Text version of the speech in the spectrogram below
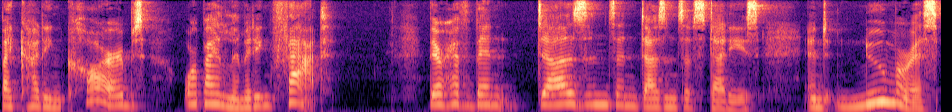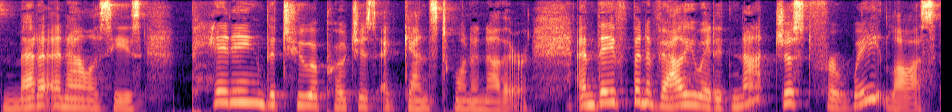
by cutting carbs or by limiting fat. There have been dozens and dozens of studies and numerous meta analyses pitting the two approaches against one another. And they've been evaluated not just for weight loss,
